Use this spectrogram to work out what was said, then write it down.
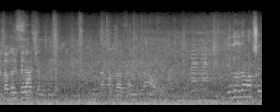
Mesela bir şeyler açalım. Bir de o zaman akşam.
